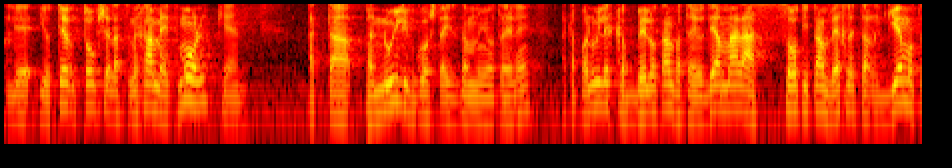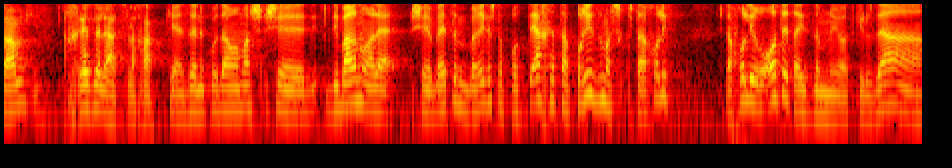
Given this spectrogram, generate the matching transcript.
ליותר טוב של עצמך מאתמול, כן. אתה פנוי לפגוש את ההזדמנויות האלה, אתה פנוי לקבל אותם, ואתה יודע מה לעשות איתם ואיך לתרגם אותם כן. אחרי זה להצלחה. כן, זו נקודה ממש שדיברנו עליה, שבעצם ברגע שאתה פותח את הפריזמה, שאתה יכול שאתה יכול לראות את ההזדמנויות, כאילו זה, ה,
